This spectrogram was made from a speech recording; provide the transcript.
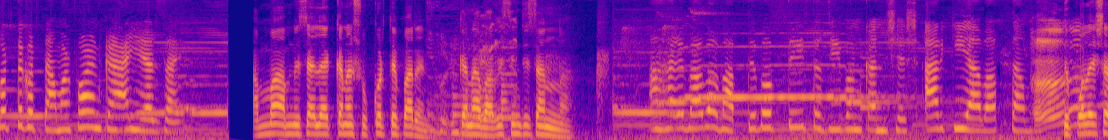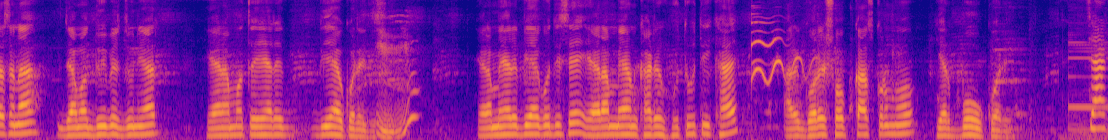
করতে করতে আমার ফরেন করে আই আর যায়। আম্মা আপনি চাইলে একখানা সুখ করতে পারেন কেন ভাবি চিনতে চান না। আহারে বাবা ভাবতে ভাবতেই তো জীবন কান শেষ আর কি আ ভাবতাম। তো পলাশ আছে না যে আমার দুই বেশ জুনিয়র হেয়ার আমার তো হেয়ারে বিয়ে করে দিছে। হেয়ার আমি হেয়ারে বিয়ে করে দিছে হেয়ার আমি এখন খাটে হুতি হুতি খায় আর ঘরে সব কাজকর্ম হেয়ার বউ করে। যাক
